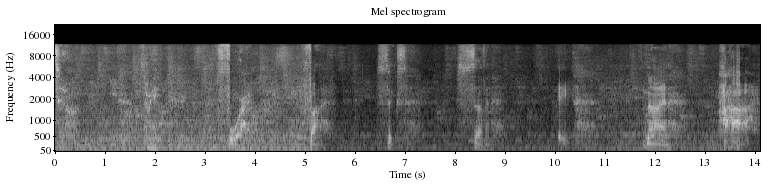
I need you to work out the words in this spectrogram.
Two, three, four, five, six, seven, eight, nine. Ha ha.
